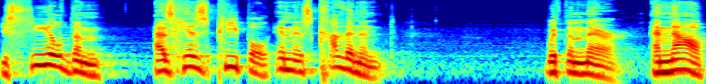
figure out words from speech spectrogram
He sealed them as his people in this covenant with them there. And now,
